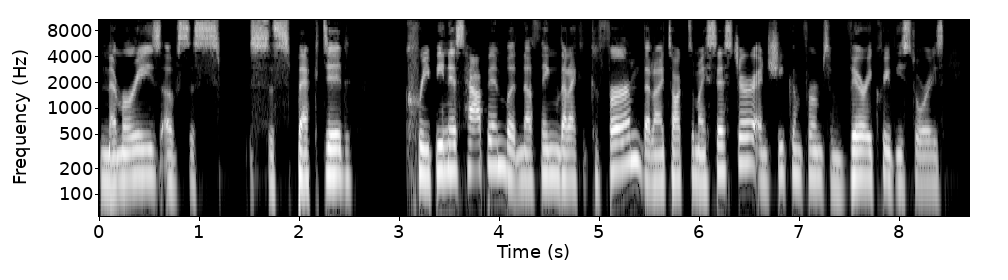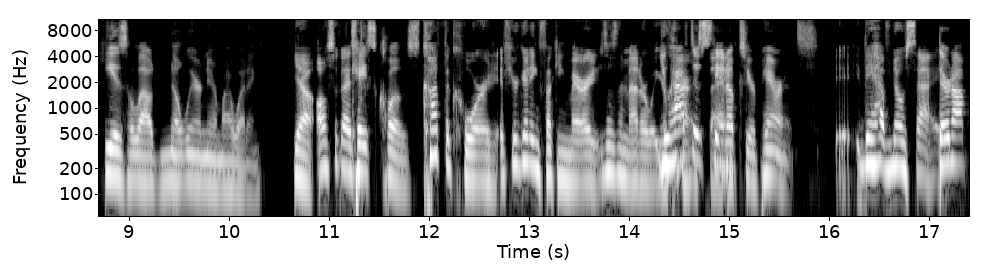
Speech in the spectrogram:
memories of sus- suspected creepiness happen, but nothing that I could confirm. Then I talked to my sister, and she confirmed some very creepy stories. He is allowed nowhere near my wedding. Yeah. Also, guys, Case closed. cut the cord. If you're getting fucking married, it doesn't matter what You have to stand think. up to your parents. Eh, they have no say. They're not.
